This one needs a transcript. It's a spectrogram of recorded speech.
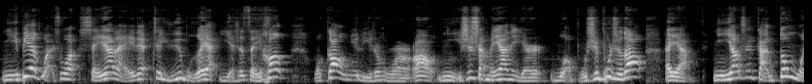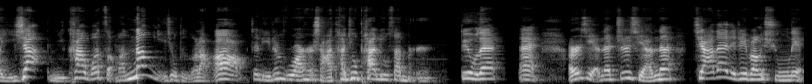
你别管说谁让来的，这于博呀也是贼横。我告诉你，李正光啊，你是什么样的人？我不是不知道。哎呀，你要是敢动我一下，你看我怎么弄你就得了啊！这李正光是啥？他就怕六扇门，对不对？哎，而且呢，之前呢，加代的这帮兄弟，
